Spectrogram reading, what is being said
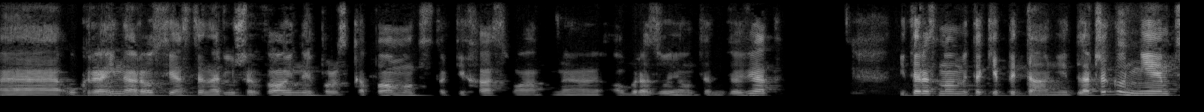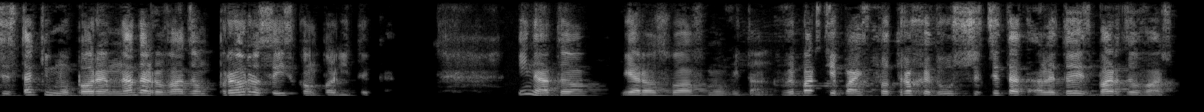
E, Ukraina, Rosja, scenariusze wojny, polska pomoc, takie hasła e, obrazują ten wywiad. I teraz mamy takie pytanie: dlaczego Niemcy z takim uporem nadal prowadzą prorosyjską politykę? I na to Jarosław mówi tak. Wybaczcie Państwo, trochę dłuższy cytat, ale to jest bardzo ważne.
